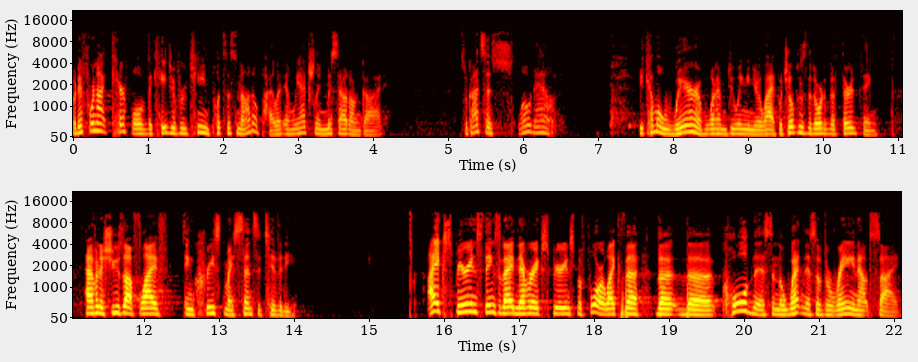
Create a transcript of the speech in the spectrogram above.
But if we're not careful, the cage of routine puts us in autopilot and we actually miss out on God. So God says, slow down. Become aware of what I'm doing in your life, which opens the door to the third thing having a shoes off life increased my sensitivity. I experienced things that I had never experienced before, like the, the, the coldness and the wetness of the rain outside.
